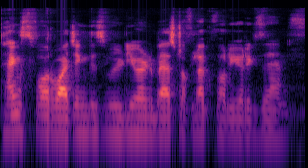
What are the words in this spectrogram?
Thanks for watching this video and best of luck for your exams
